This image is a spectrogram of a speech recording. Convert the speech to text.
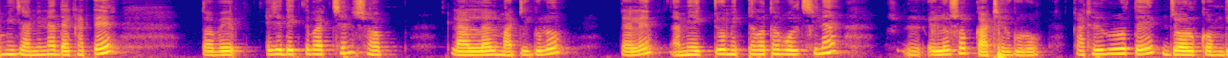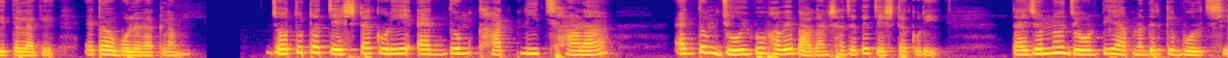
আমি জানি না দেখাতে। তবে এই যে দেখতে পাচ্ছেন, সব লাল লাল মাটিগুলো। তাহলে আমি একটুও মিথ্যা কথা বলছি না। এগুলো সব কাঠের গুঁড়ো। কাঠের গুঁড়োতে জল কম দিতে লাগে, এটাও বলে রাখলাম। যতটা চেষ্টা করি একদম খাটনি ছাড়া, একদম জৈবভাবে বাগান সাজাতে চেষ্টা করি। তাই জন্য জোর দিয়ে আপনাদেরকে বলছি,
